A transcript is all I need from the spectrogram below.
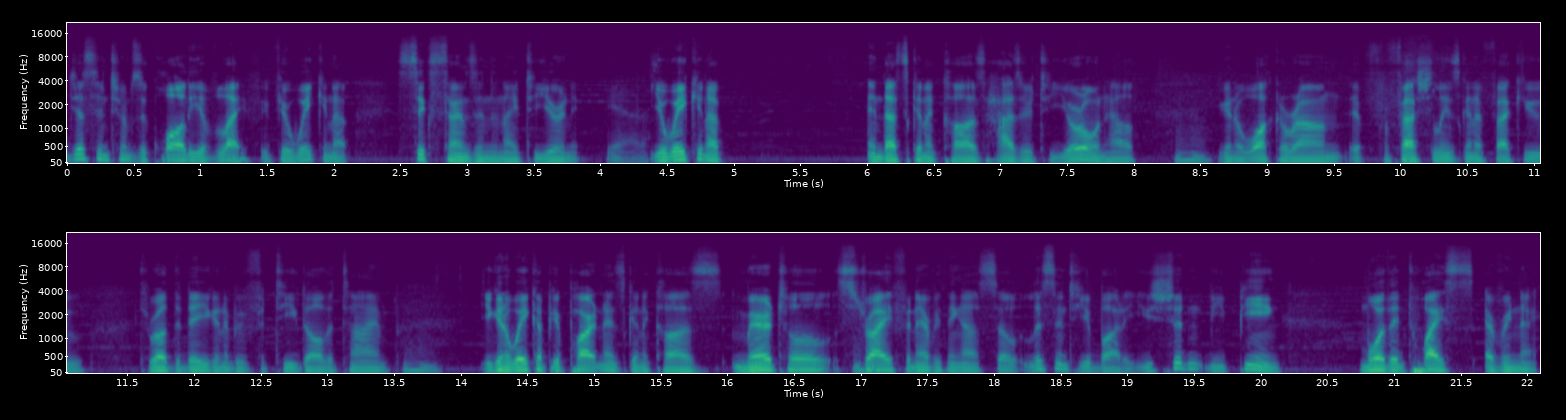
just in terms of quality of life, if you're waking up six times in the night to urinate, Yeah. you're waking up and that's going to cause hazard to your own health. Mm-hmm. You're going to walk around. If professionally, it's going to affect you throughout the day. You're going to be fatigued all the time. Mm-hmm. You're going to wake up your partner. It's going to cause marital Mm-hmm. strife and everything else. So listen to your body. You shouldn't be peeing more than twice every night.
